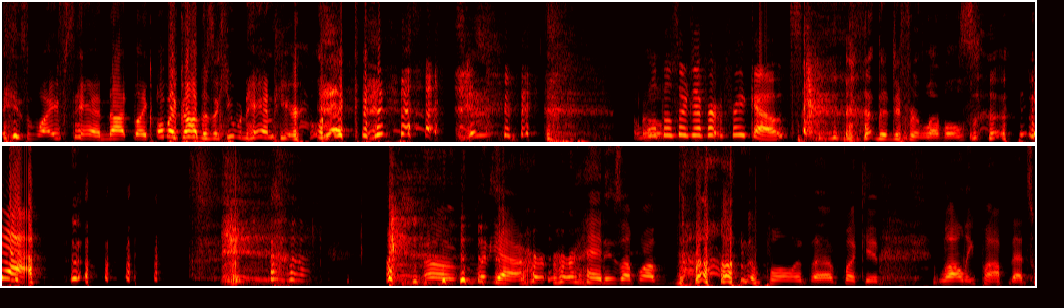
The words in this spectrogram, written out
his wife's hand, not like, oh my god, there's a human hand here." Like, well, Um, those are different freakouts. they're different levels. yeah. Um, but yeah, her her head is up on on the pole with a fucking lollipop that's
